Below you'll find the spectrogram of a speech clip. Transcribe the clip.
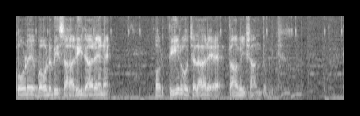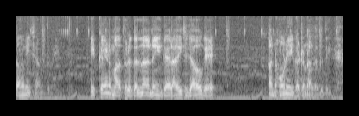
ਕੋੜੇ ਬੋਲ ਵੀ ਸਹਾਰੀ ਜਾ ਰਹੇ ਨੇ ਔਰ ਤੀਰ ਉਹ ਚਲਾ ਰਿਹਾ ਹੈ, ਤਾਂ ਵੀ ਸ਼ਾਂਤ ਹੋਈ। ਤਾਂ ਵੀ ਸ਼ਾਂਤ ਹੋਈ। ਇਹ ਕਹਿਣ ਮਾਤਰ ਗੱਲਾਂ ਨਹੀਂ, ਗਹਿਰਾਈ ਚ ਜਾਓਗੇ ਅਨਹੋਣੀ ਘਟਨਾ ਲੱਗਦੀ ਹੈ।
